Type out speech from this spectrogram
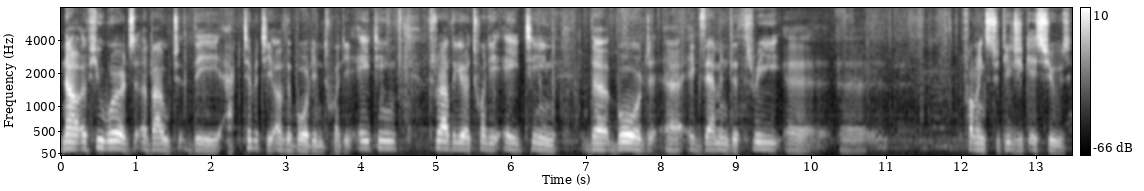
Now, a few words about the activity of the board in 2018. Throughout the year 2018, the board uh, examined the three uh, uh, following strategic issues.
